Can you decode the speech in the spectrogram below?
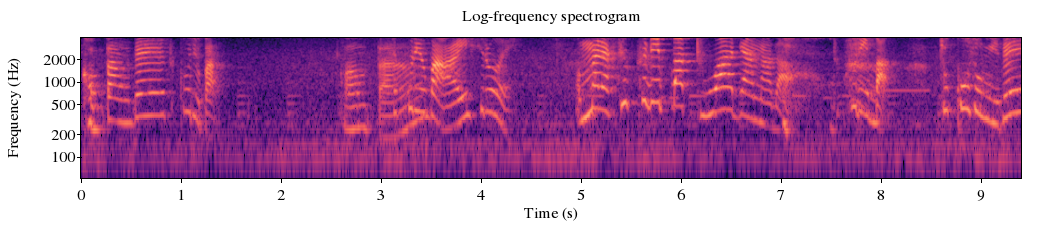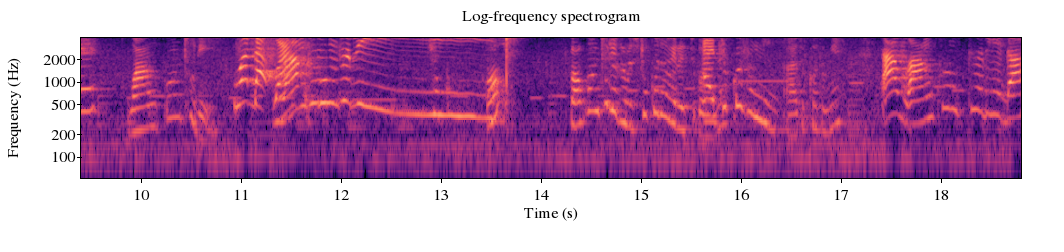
건빵 대 스크류바. 건빵. 스크류바 아이 싫어해. 엄마 나 스크류바 좋아하잖아 나. 스크류바. 초코송이 대 왕꿈틀이. 와나 왕꿈틀이. 어? 왕꿈틀이 그러면서 초코송이를 찍었네. 아 초코송이. 아, 초코송이? 나 왕꿈틀이다.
